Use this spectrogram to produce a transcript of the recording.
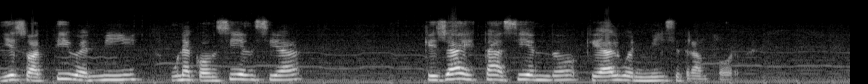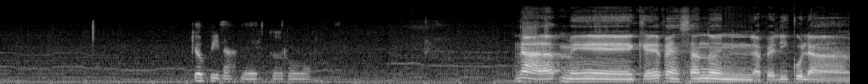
y eso activa en mí una conciencia que ya está haciendo que algo en mí se transforme. ¿Qué opinas de esto, Rubén? Nada, me quedé pensando en la película,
